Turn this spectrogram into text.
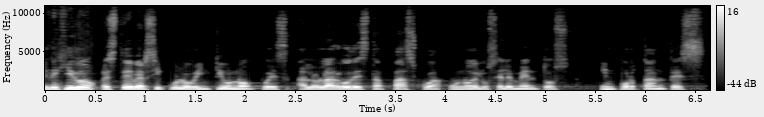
He elegido este versículo 21, pues a lo largo de esta Pascua, uno de los elementos importantes,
